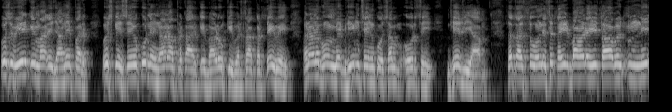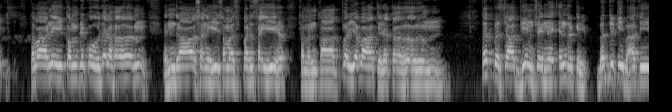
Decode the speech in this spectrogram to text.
उस वीर के मारे जाने पर उसके सेवकों ने नाना प्रकार के बाणों की वर्षा करते हुए रणभूमि में भीम भीमसेन को सब ओर से घेर लिया। ततस्तु निशितर्बाण तवानेकम मृकोदर इंद्रासन ही समस्पर्श समन्तात्पर्यवाकिरत तत्पश्चात भीमसेन ने इंद्र के भद्र की भांति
